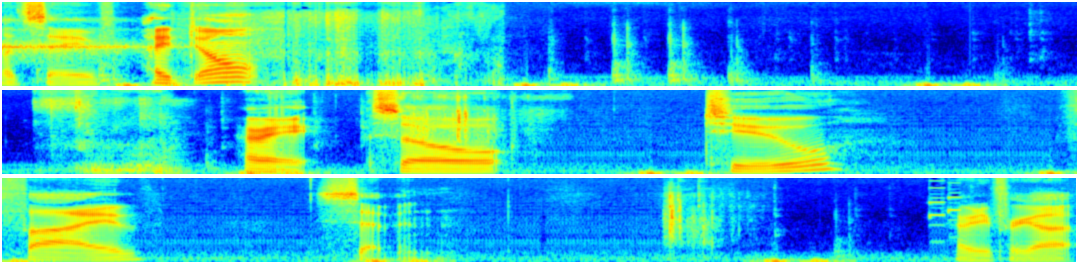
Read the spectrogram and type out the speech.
Let's save. I don't. All right. So two, five, seven. I already forgot.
